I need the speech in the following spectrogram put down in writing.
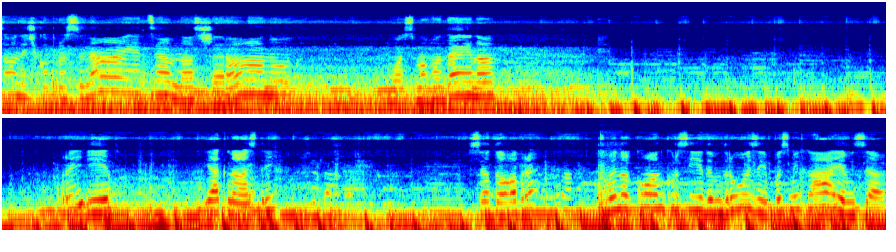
Сонечко просинається, в нас ще ранок. Восьма година. Привіт! Як настрій? Все добре? Ми на конкурс їдемо, друзі, посміхаємося.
